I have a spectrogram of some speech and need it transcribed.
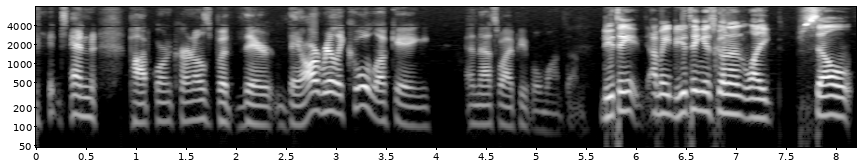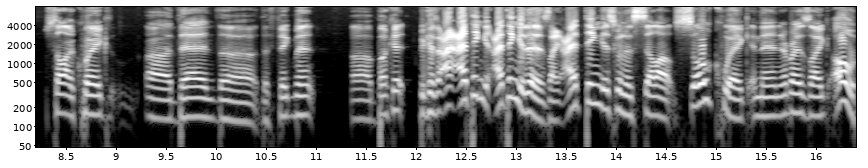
10 popcorn kernels, but they're they are really cool looking, and that's why people want them. Do you think? I mean, do you think it's going to like sell sell out quick uh, than the the Figment uh, bucket? Because I, I think I think it is. Like I think it's going to sell out so quick, and then everybody's like, "Oh,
